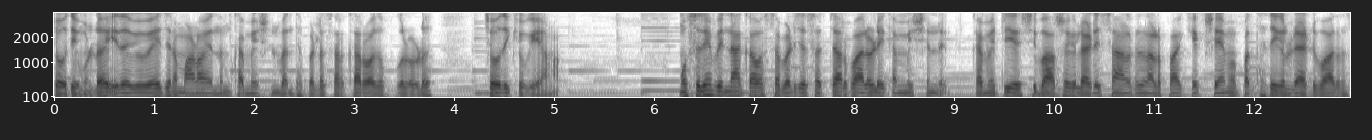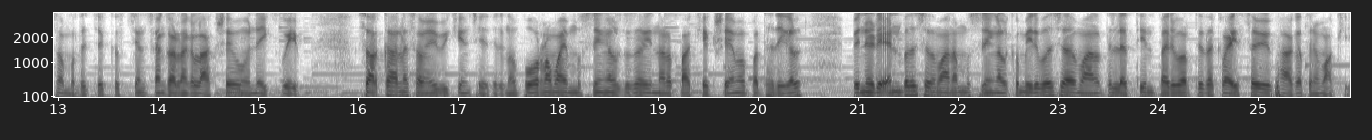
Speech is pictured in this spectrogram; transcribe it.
ചോദ്യമുണ്ട്. ഇത് വിവേചനമാണോ എന്നും കമ്മീഷൻ ബന്ധപ്പെട്ട സർക്കാർ വകുപ്പുകളോട് ചോദിക്കുകയാണ്. മുസ്ലിം പിന്നാക്കാവസ്ഥ പഠിച്ച സച്ചാർ പാലോളി കമ്മീഷൻ കമ്മിറ്റി ശുപാർശകളുടെ അടിസ്ഥാനത്തിൽ നടപ്പാക്കിയ ക്ഷേമ പദ്ധതികളുടെ അടിവാദം സംബന്ധിച്ച് ക്രിസ്ത്യൻ സംഘടനകൾ ആക്ഷേപം ഉന്നയിക്കുകയും സർക്കാരിനെ സമീപിക്കുകയും ചെയ്തിരുന്നു. പൂർണമായും മുസ്ലിങ്ങൾക്ക് നടപ്പാക്കിയ ക്ഷേമ പദ്ധതികൾ പിന്നീട് എൺപത് ശതമാനം മുസ്ലിങ്ങൾക്കും ഇരുപത് ശതമാനത്തിൽ ലത്തീൻ പരിവർത്തിത ക്രൈസ്തവ വിഭാഗത്തിനുമാക്കി.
